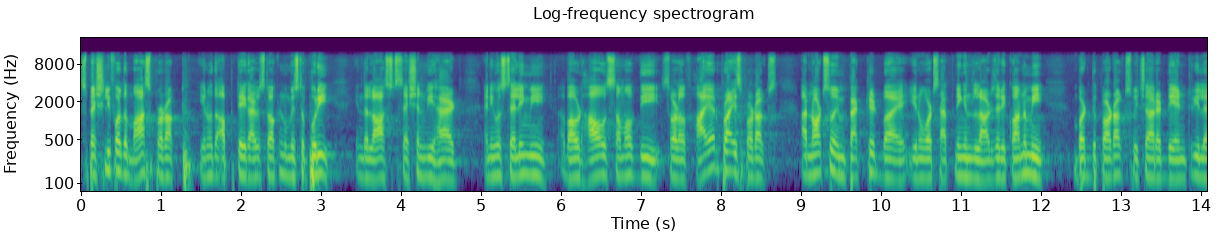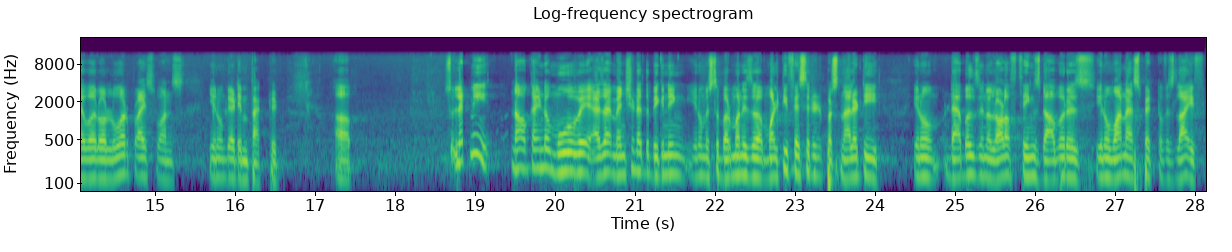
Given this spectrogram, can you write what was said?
especially for the mass product, you know, the uptake. I was talking to Mr. Puri in the last session we had, and he was telling me about how some of the sort of higher price products are not so impacted by, you know, what's happening in the larger economy, but the products which are at the entry level or lower price ones, you know, get impacted. Uh, so let me now kind of move away. As I mentioned at the beginning, you know, Mr. Burman is a multifaceted personality, you know, dabbles in a lot of things. Dabur is, you know, one aspect of his life.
